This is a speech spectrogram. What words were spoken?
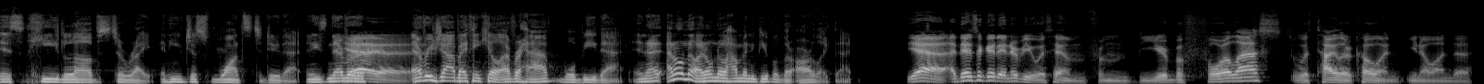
is he loves to write and he just wants to do that. And he's never, yeah, yeah, yeah, every job I think he'll ever have will be that. And I, I don't know. I don't know how many people there are like that. Yeah, there's a good interview with him from the year before last with Tyler Cowen, you know, on the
